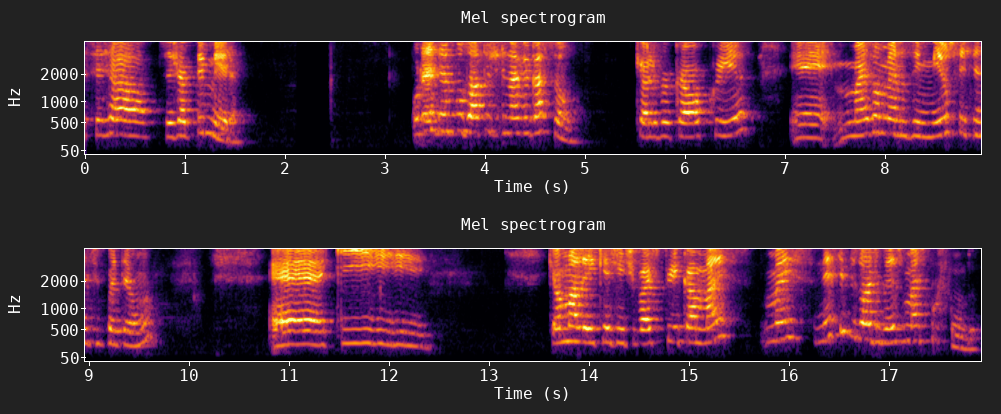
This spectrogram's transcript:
seja, seja a primeira. Por exemplo, os atos de navegação, que Oliver Cromwell cria é, mais ou menos em 1651, é, que que é uma lei que a gente vai explicar mais, mais nesse episódio mesmo, mais profundo.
